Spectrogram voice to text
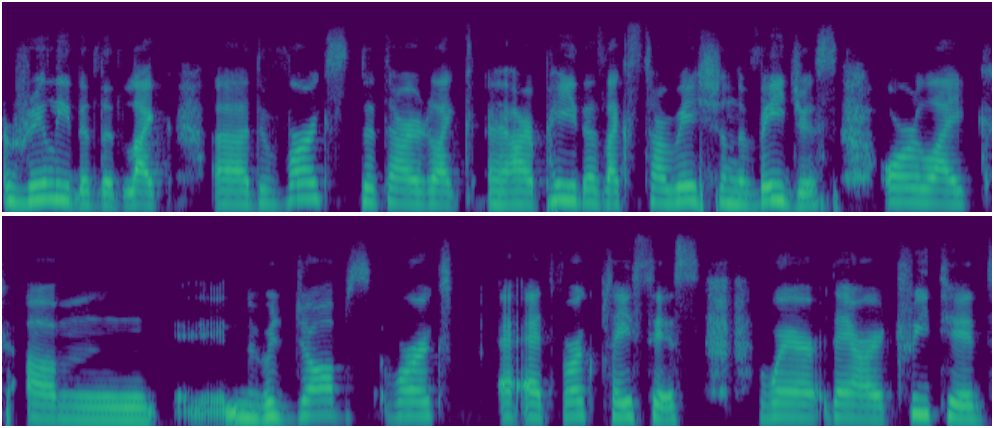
really the, the like uh, the works that are like uh, are paid as like starvation wages or like um jobs works at workplaces where they are treated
